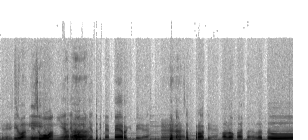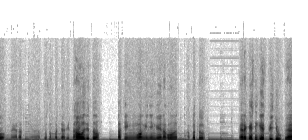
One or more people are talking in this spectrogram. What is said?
Jenis tisu wangi. tisu wangian yang wanginya tuh dipeper gitu ya Bener. bukan semprot ya Kalau nggak salah tuh mereknya aku sempat cari tahu sih tuh. Saking wanginya nggak enak banget. apa tuh Mereknya sih Gatsby juga.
